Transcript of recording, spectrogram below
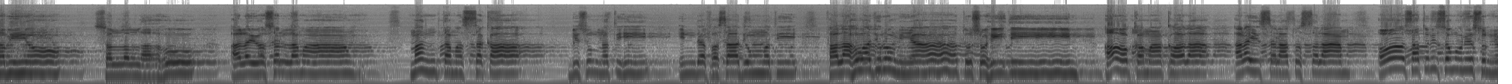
নবী সাল্লাল্লাহু আলাই ওয়াসাল্লাম, মান তামাসসাকা বিসুন্নতিহি ইনদা ফাসাদ উম্মতি, ফালাহু আজরু মিয়াতু শহীদিন। আও কামা কলা আলাইহিস সালাতু ওয়াসসালাম, ও সাতুরি সমনে সুন্নি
